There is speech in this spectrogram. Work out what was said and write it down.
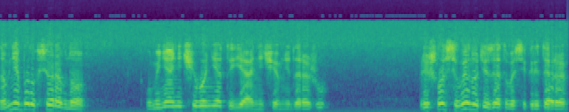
Но мне было все равно. У меня ничего нет, и я ничем не дорожу. Пришлось вынуть из этого секретаря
